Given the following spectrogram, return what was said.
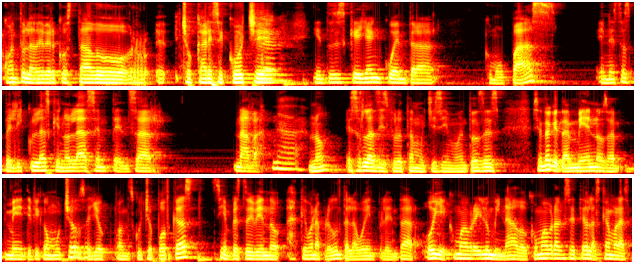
cuánto le ha de haber costado eh, chocar ese coche. Claro. Y entonces que ella encuentra como paz en estas películas que no la hacen pensar nada. Nada. ¿No? Esas las disfruta muchísimo. Entonces, siento que también, o sea, me identifico mucho. O sea, yo cuando escucho podcast, siempre estoy viendo, ah, qué buena pregunta, la voy a implementar. Oye, ¿cómo habrá iluminado? ¿Cómo habrá seteado las cámaras?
